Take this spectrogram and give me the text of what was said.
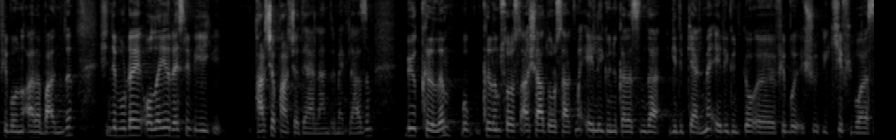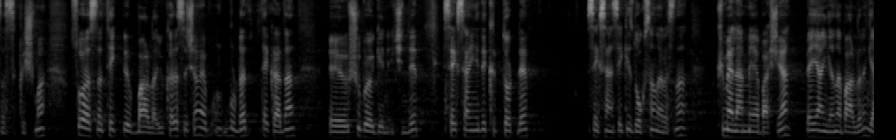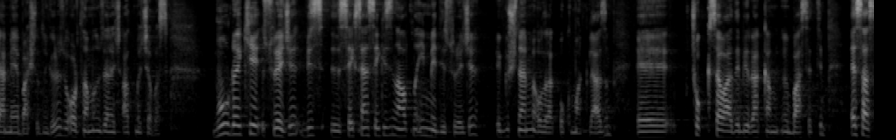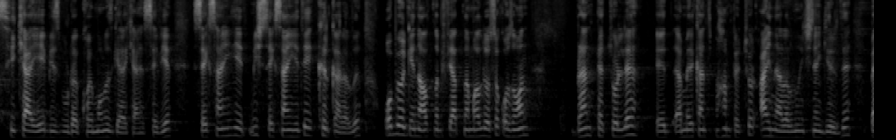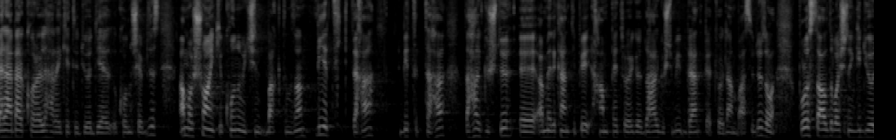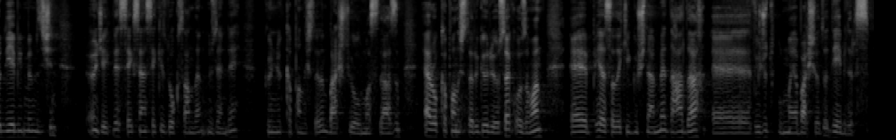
Fibon'un ara bandı. Şimdi burada olayı resmi bir parça parça değerlendirmek lazım. Büyük kırılım, bu kırılım sonrası aşağı doğru sarkma, 50 günlük arasında gidip gelme, 50 günlük fibo, şu iki fibo arasında sıkışma. Sonrasında tek bir barla yukarı sıçrama ve burada tekrardan şu bölgenin içinde 87-44 ile 88-90 arasında kümelenmeye başlayan ve yan yana barların gelmeye başladığını görüyoruz ve ortalamanın üzerine atma çabası. Buradaki süreci biz 88'in e, altına inmediği sürece e, güçlenme olarak okumak lazım. E, çok kısa vadede bir rakam bahsettim. Esas hikayeyi biz burada koymamız gereken seviye 87-70-87-40 aralığı. O bölgenin altında bir fiyatlama alıyorsak o zaman Brent petrolle Amerikan tipi ham petrol aynı aralığın içine girdi. Beraber koreli hareket ediyor diye konuşabiliriz. Ama şu anki konum için baktığımız zaman bir tık daha bir tık daha daha güçlü e, Amerikan tipi ham petrole göre daha güçlü bir Brent petrolden bahsediyoruz ama burası da aldı başına gidiyor diyebilmemiz için öncelikle 88-90'ların üzerinde günlük kapanışların başlıyor olması lazım. Eğer o kapanışları görüyorsak o zaman e, piyasadaki güçlenme daha da e, vücut bulmaya başladı diyebiliriz.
